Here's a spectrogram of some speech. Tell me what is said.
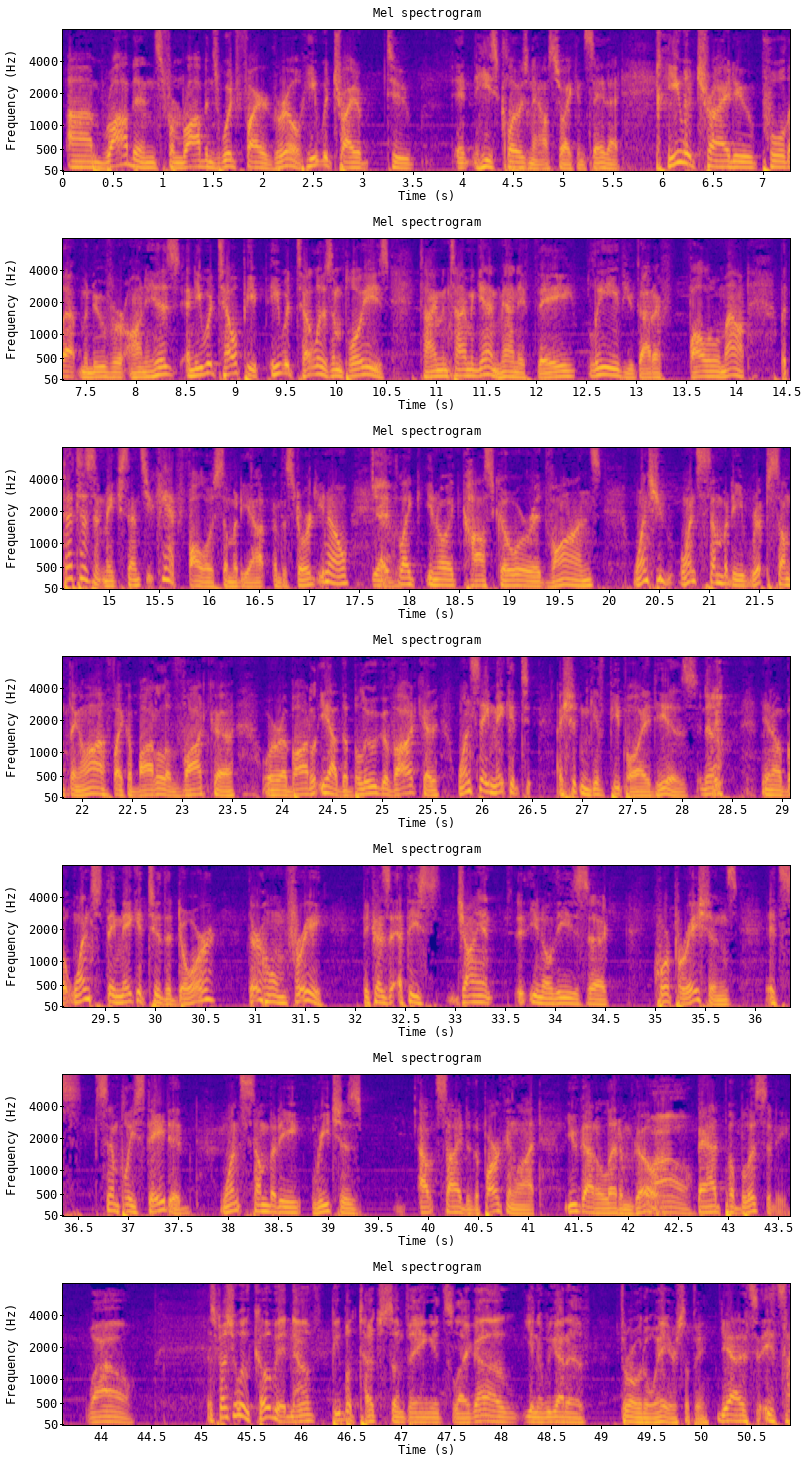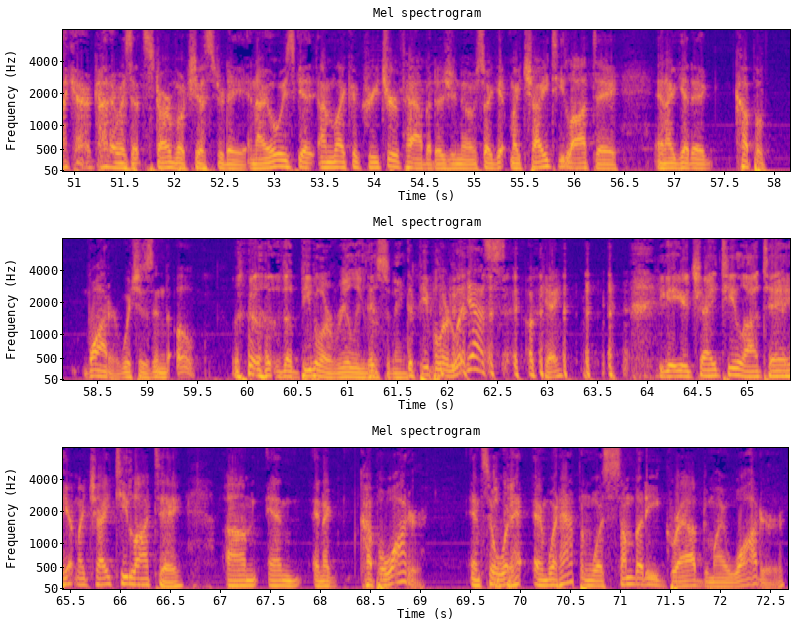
um, Robbins from Robbins Woodfire Grill. He would try to, to he's closed now, so I can say that. He would try to pull that maneuver on his, and he would tell people, he would tell his employees time and time again, man, if they leave, you got to follow them out. But that doesn't make sense. You can't follow somebody out of the store. You know, Yeah. at, like you know, at Costco or at Vons. Once you once somebody rips something off, like a bottle of vodka or a bottle, yeah, the Beluga vodka. Once they make it, to, I shouldn't give people ideas. No. you know, but once they make it to the door, they're home free because at these giant, you know, these uh, corporations, it's simply stated once somebody reaches outside to the parking lot, you got to let them go. Wow. Bad publicity. Wow. Especially with COVID, now if people touch something, it's like, oh, you know, we got to throw it away or something. Yeah, it's it's like oh God, I was at Starbucks yesterday, and I always get I'm like a creature of habit, as you know. So I get my chai tea latte, and I get a cup of water, which is in the oh the people are really listening. the people are li- yes okay. you get your chai tea latte. I get my chai tea latte, um, and and a cup of water. And so what Okay. ha- and what happened was somebody grabbed my water,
